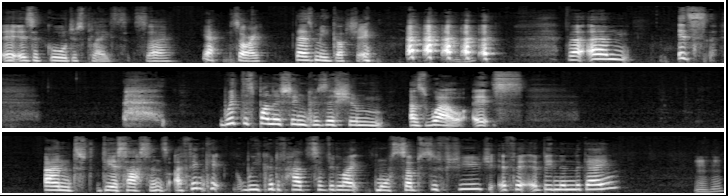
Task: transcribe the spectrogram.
It is a gorgeous place. So yeah, sorry, there's me gushing. but um, it's with the Spanish Inquisition as well. It's and the assassins. I think it we could have had something like more subterfuge if it had been in the game, Mhm.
